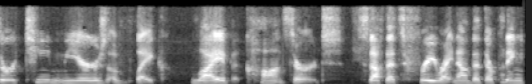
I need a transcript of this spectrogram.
13 years of like live concert stuff that's free right now that they're putting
